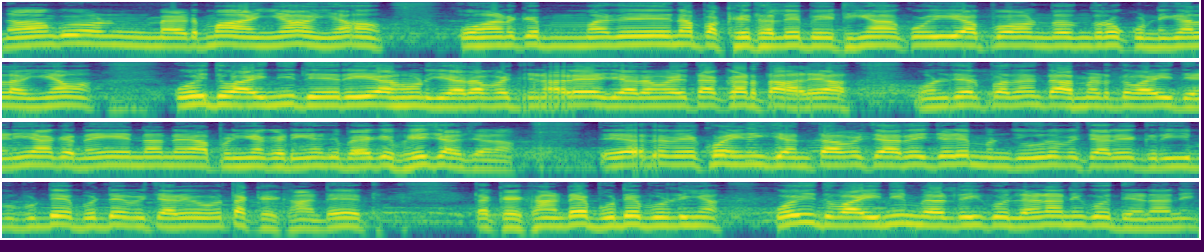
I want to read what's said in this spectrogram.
ਨਾ ਕੋਈ ਮੈਡਮਾਂ ਆਈਆਂ ਹੋਈਆਂ ਉਹ ਆਣ ਕੇ ਮਜ਼ੇ ਨਾਲ ਪੱਖੇ ਥੱਲੇ ਬੈਠੀਆਂ ਕੋਈ ਆਪਾਂ ਅੰਦਰੋਂ ਕੁੰਡੀਆਂ ਲਾਈਆਂ ਵਾ। ਕੋਈ ਦਵਾਈ ਨਹੀਂ ਦੇ ਰਹੀ ਆ, ਹੁਣ 11 ਵਜਣ ਵਾਲੇ ਆ 11 ਵਜੇ ਤੱਕ ਹੜਤਾਲ ਆ। ਹੁਣ ਜੇ ਪਤਾ ਨਹੀਂ 10 ਮਿੰਟ ਦਵਾਈ ਦੇਣੀ ਆ ਕਿ ਨਹੀਂ, ਇਹਨਾਂ ਨੇ ਆਪਣੀਆਂ ਗੱਡੀਆਂ 'ਚ ਬਹਿ ਕੇ ਫੇਰ ਚੱਲ ਜਾਣਾ। ਤੇ ਇਹ ਤੇ ਵੇਖੋ ਇਨੀ ਜਨਤਾ ਵਿਚਾਰੇ, ਜਿਹੜੇ ਮਨਜ਼ੂਰ ਵਿਚਾਰੇ, ਗਰੀਬ ਬੁੱਢੇ ਬੁੱਢੇ ਵਿਚਾਰੇ, ਉਹ ਧੱਕੇ ਖਾਂਦੇ ਇੱਥੇ। ਧੱਕੇ ਖਾਂਦੇ ਬੁੱਢੇ ਬੁੱਢੀਆਂ। ਕੋਈ ਦਵਾਈ ਨਹੀਂ ਮਿਲ ਰਹੀ, ਕੋਈ ਲੈਣਾ ਨਹੀਂ, ਕੋਈ ਦੇਣਾ ਨਹੀਂ।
